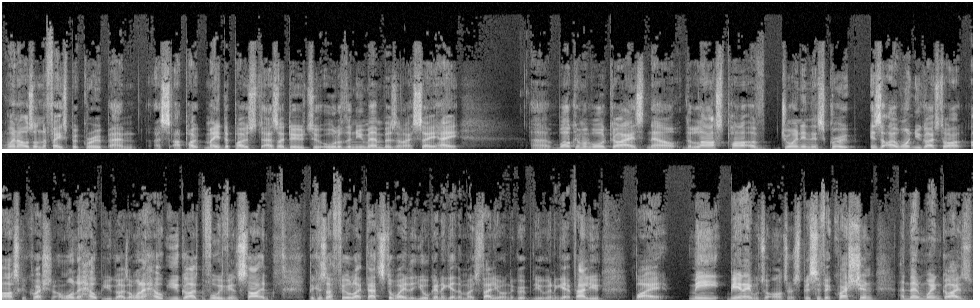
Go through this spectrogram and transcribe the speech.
when I was on the Facebook group and I, I po- made the post as I do to all of the new members and I say, hey, uh, welcome aboard, guys. Now the last part of joining this group is that I want you guys to ask a question. I want to help you guys. I want to help you guys before we've even started because I feel like that's the way that you're going to get the most value on the group. That You're going to get value by me being able to answer a specific question. And then when guys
